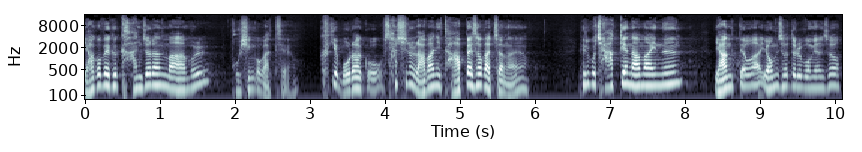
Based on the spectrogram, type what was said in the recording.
야곱의 그 간절한 마음을 보신 것 같아요. 크게 뭐라고 사실은 라반이 다 뺏어 갔잖아요. 그리고 작게 남아 있는 양떼와 염소들을 보면서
